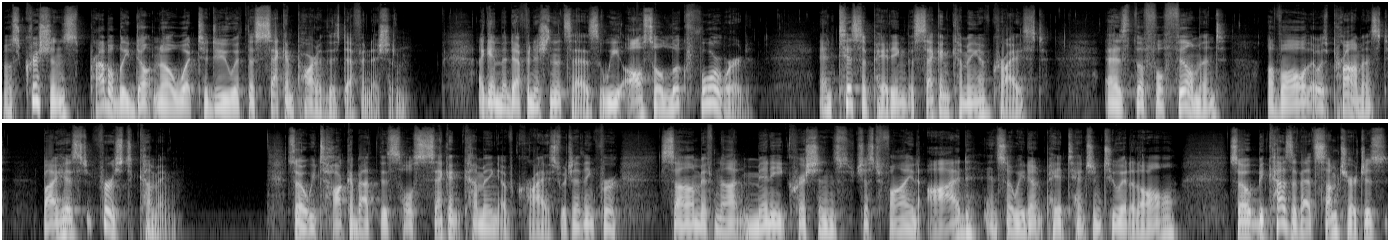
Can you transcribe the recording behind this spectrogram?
most Christians, probably don't know what to do with the second part of this definition. Again, the definition that says, we also look forward, anticipating the second coming of Christ as the fulfillment of all that was promised by his first coming. So we talk about this whole second coming of Christ, which I think for some, if not many Christians, just find odd, and so we don't pay attention to it at all. So, because of that, some churches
